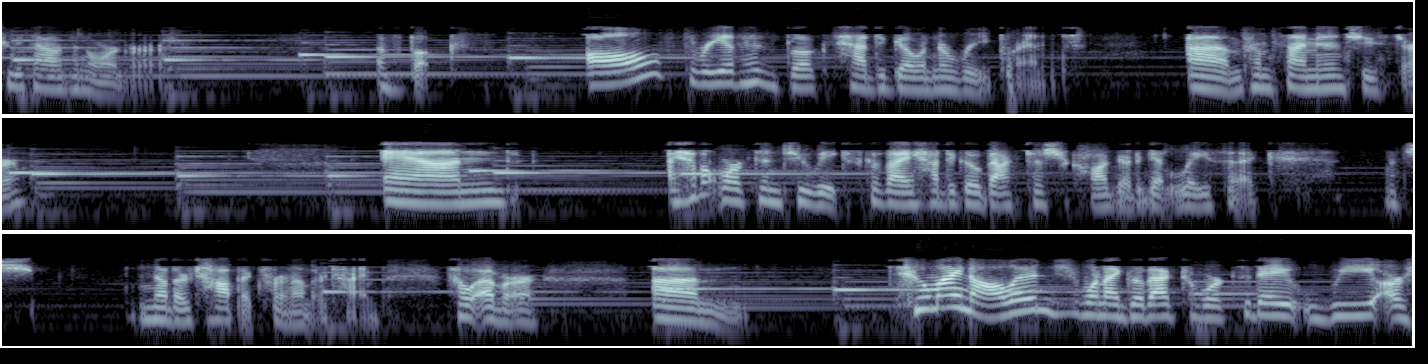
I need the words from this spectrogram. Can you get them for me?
2,000 orders of books. All three of his books had to go into reprint um, from Simon and Schuster, and I haven't worked in two weeks because I had to go back to Chicago to get LASIK, which another topic for another time. However, um, to my knowledge, when I go back to work today, we are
